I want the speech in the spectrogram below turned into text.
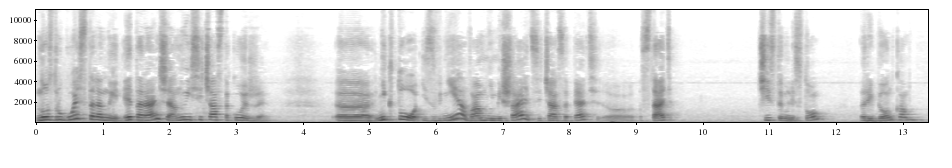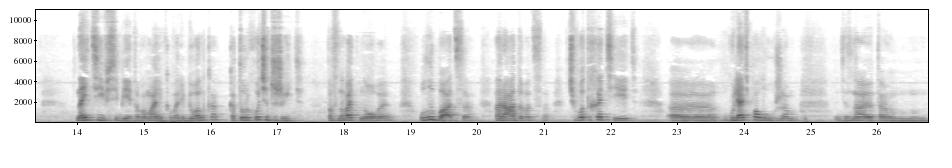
Но с другой стороны, это раньше, оно и сейчас такое же. Э, никто извне вам не мешает сейчас опять э, стать чистым листом, ребенком, найти в себе этого маленького ребенка, который хочет жить, познавать новое, улыбаться, радоваться, чего-то хотеть, э, гулять по лужам, не знаю, там,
